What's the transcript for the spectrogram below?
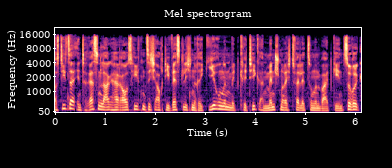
Aus dieser Interessenlage heraus hielten sich auch die westlichen Regierungen mit Kritik an Menschenrechtsverletzungen weitgehend zurück.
